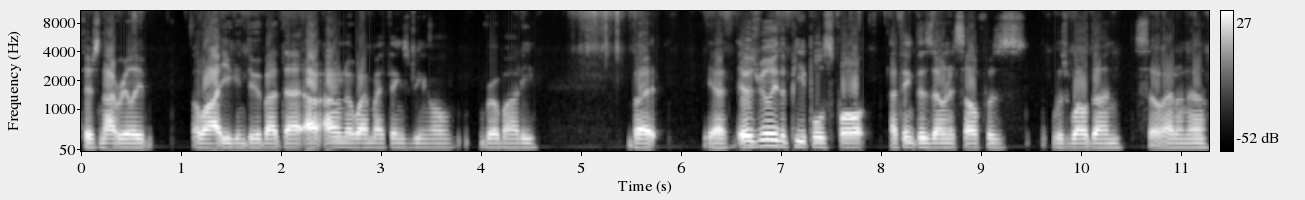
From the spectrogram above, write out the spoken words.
there's not really a lot you can do about that. I, I don't know why my thing's being all robot-y, but yeah, it was really the people's fault. I think the zone itself was was well done, so I don't know.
